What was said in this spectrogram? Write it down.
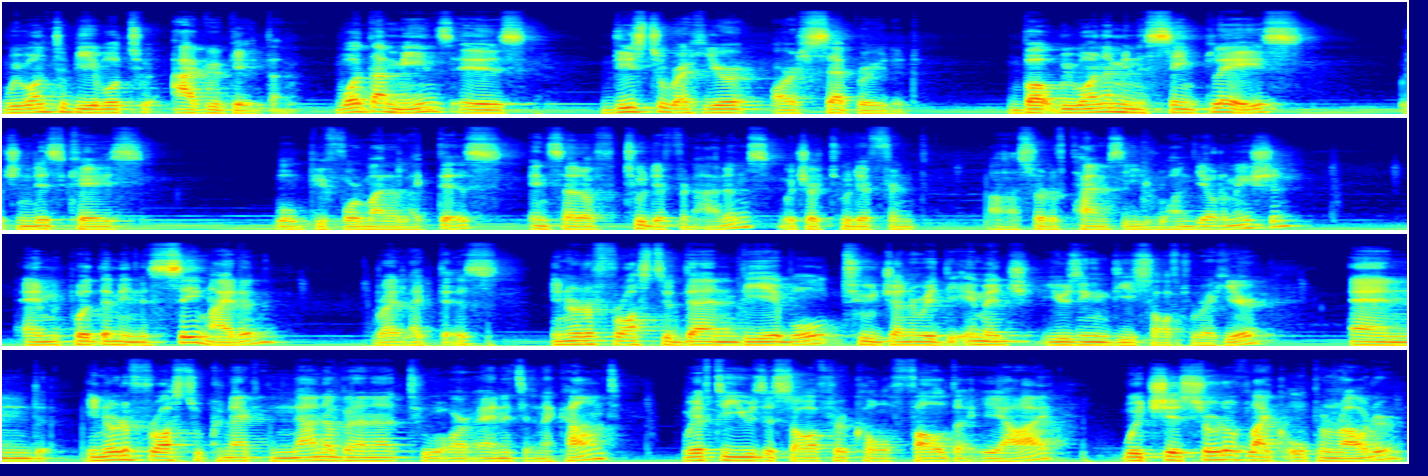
we want to be able to aggregate them. What that means is these two right here are separated, but we want them in the same place, which in this case will be formatted like this instead of two different items, which are two different uh, sort of times that you run the automation. And we put them in the same item, right, like this, in order for us to then be able to generate the image using the software here. And in order for us to connect the Nano Banana to our n8n account, we have to use a software called Fal.ai, which is sort of like OpenRouter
